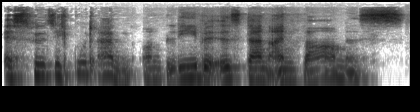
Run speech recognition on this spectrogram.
es fühlt sich gut an und Liebe ist dann ein warmes,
